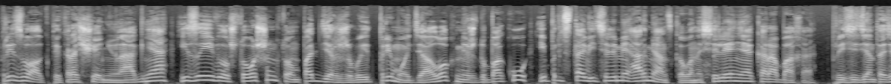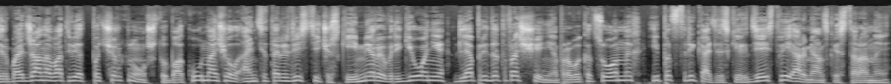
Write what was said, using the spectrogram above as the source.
призвал к прекращению огня и заявил, что Вашингтон поддерживает прямой диалог между Баку и представителями армянского населения Карабаха. Президент Азербайджана в ответ подчеркнул, что Баку начал антитеррористические меры в регионе для предотвращения провокационных и подстрекательских действий армянской стороны.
